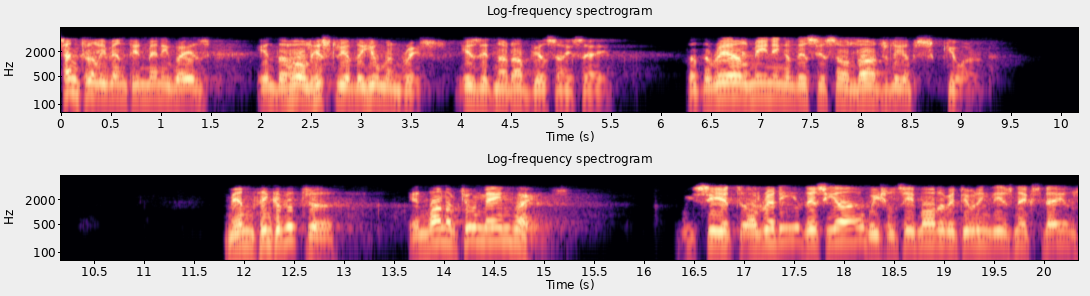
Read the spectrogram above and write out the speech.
central event in many ways in the whole history of the human race, is it not obvious, I say, that the real meaning of this is so largely obscured? Men think of it uh, in one of two main ways. We see it already this year. We shall see more of it during these next days.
